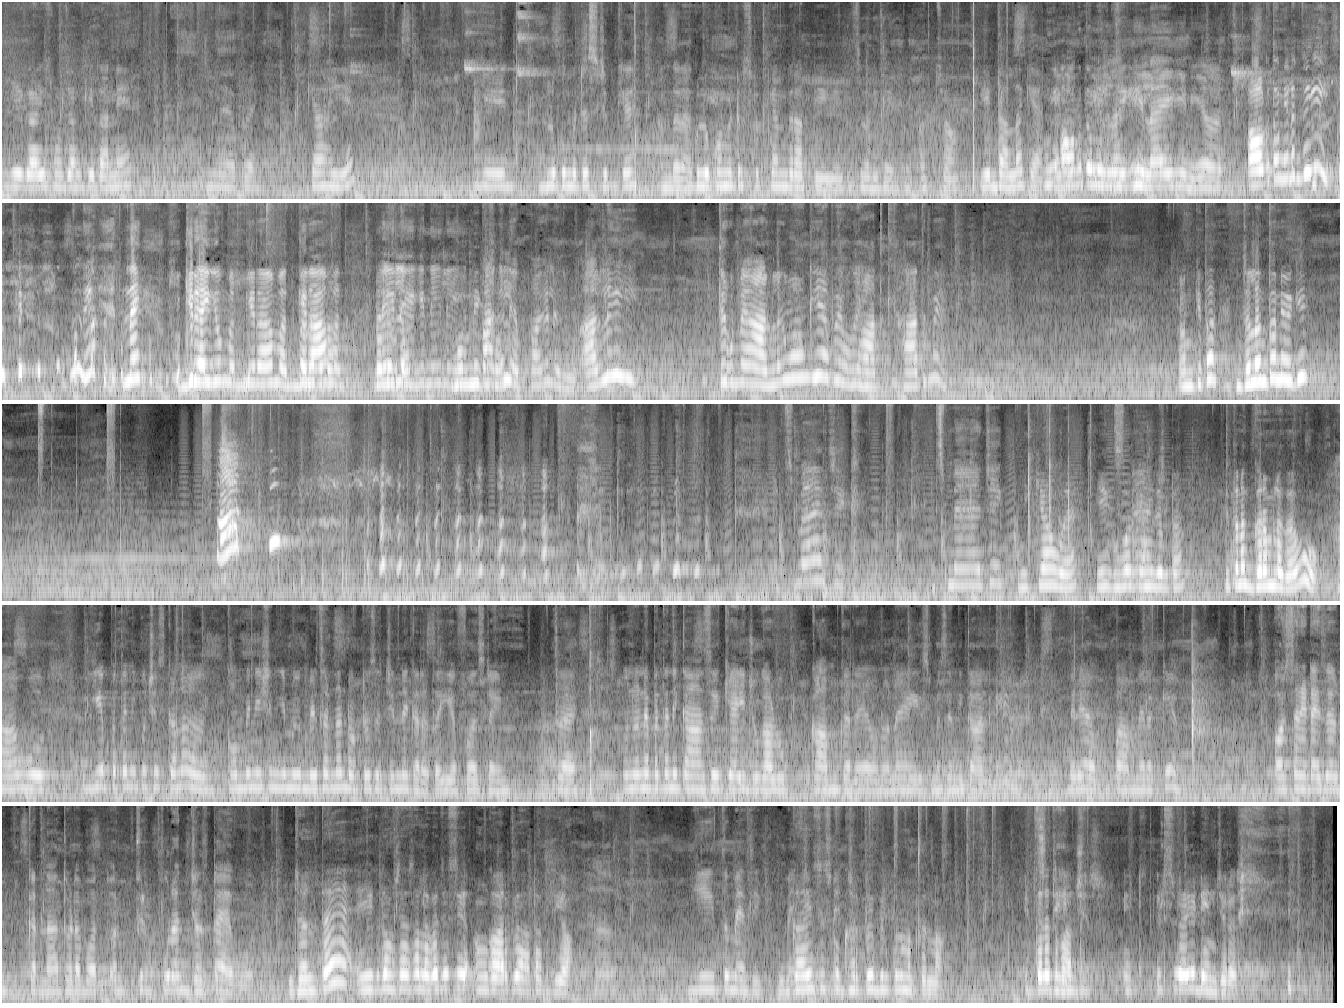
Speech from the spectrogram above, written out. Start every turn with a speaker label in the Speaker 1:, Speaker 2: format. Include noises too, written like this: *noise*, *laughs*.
Speaker 1: ये गाइस मुझे अंकिता ने
Speaker 2: नया प्रैंक
Speaker 1: क्या है ये?
Speaker 2: ये ग्लूकोमीटर स्ट्रिप के अंदर आती
Speaker 1: ग्लूकोमीटर स्ट्रिप के अंदर आती है ये।
Speaker 2: इस वाली साइड को
Speaker 1: अच्छा। ये डाला क्या?
Speaker 2: ये
Speaker 1: आग तो नहीं लग
Speaker 2: हिलाएगी नहीं यार।
Speaker 1: आग तो नहीं लग जाएगी? *laughs*
Speaker 2: नहीं गिराइयो मत गिरा मत गिरा मत। नहीं लगेगी नहीं लगेगी।
Speaker 1: मम्मी
Speaker 2: पागल है पागल है तू। आग लगेगी? तेरे को मैं आग लगवाऊँगी यहाँ पे वो हाथ के हाथ में?
Speaker 1: अंकिता जलन तो नहीं होगी?
Speaker 2: मैजिक इट्स मैजिक
Speaker 1: ये क्या हुआ है? ये It's हुआ क्या मुझे बता? इतना गर्म लगा वो?
Speaker 2: हाँ वो ये पता नहीं कुछ इसका ना कॉम्बिनेशन ये मेरे साथ ना डॉक्टर सचिन ने करा था ये फ़र्स्ट टाइम ट्राई उन्होंने पता नहीं कहाँ से क्या ही जुगाड़ू काम कर रहे हैं। उन्होंने इसमें से निकाल के मेरे पाम में रख के और सैनिटाइज़र करना थोड़ा बहुत और फिर पूरा जलता है वो।
Speaker 1: जलता है? एकदम से ऐसा लगा जैसे अंगार पे हाथ रख दिया।
Speaker 2: हाँ ये तो मैजिक
Speaker 1: गाइस इसको घर पे बिल्कुल मत करना। गलत बात it's very dangerous.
